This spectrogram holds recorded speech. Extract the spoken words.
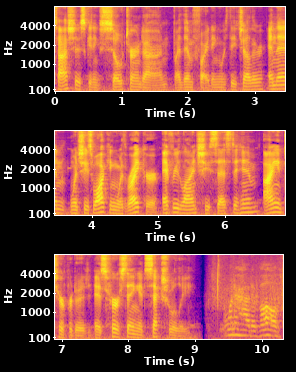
Tasha is getting so turned on by them fighting with each other. And then when she's walking with Riker, every line she says to him, I interpreted as her saying it sexually. I wonder how it evolved.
